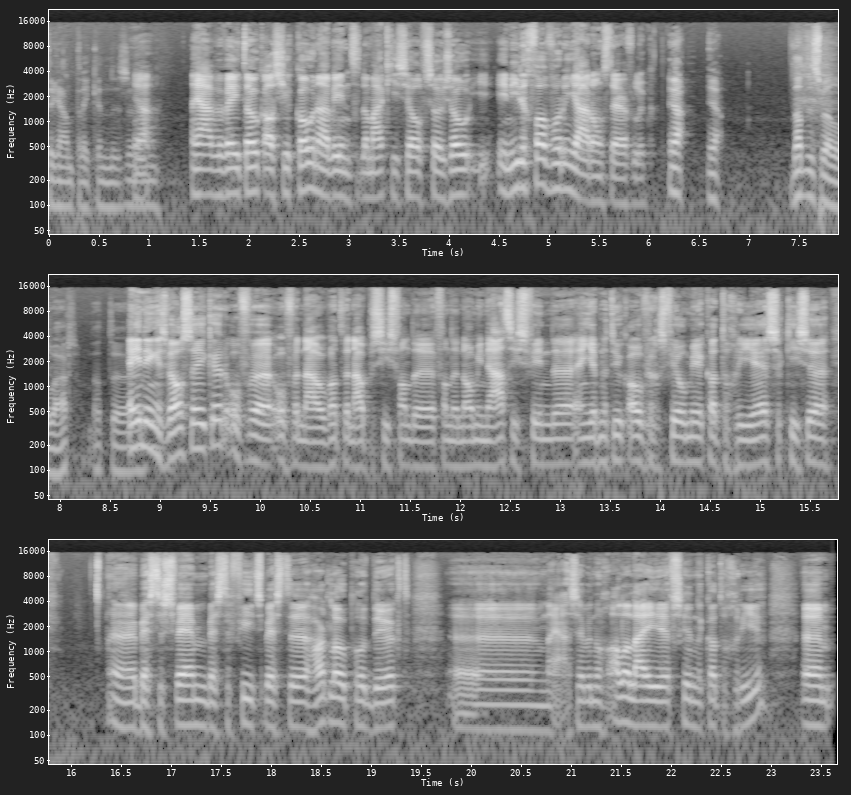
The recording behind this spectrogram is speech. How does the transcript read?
te gaan trekken. Dus, ja. Nou ja, we weten ook als je Kona wint, dan maak je jezelf sowieso in ieder geval voor een jaar onsterfelijk. Ja, ja. Dat is wel waar. Dat, uh... Eén ding is wel zeker, of, of we nou, wat we nou precies van de, van de nominaties vinden. En je hebt natuurlijk overigens veel meer categorieën. Ze kiezen uh, beste zwem, beste fiets, beste hardloopproduct. Uh, nou ja, ze hebben nog allerlei uh, verschillende categorieën. Um,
